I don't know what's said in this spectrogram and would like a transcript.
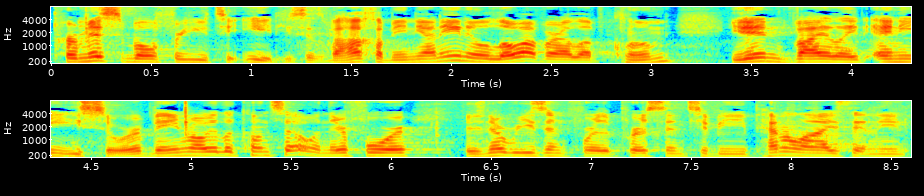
permissible for you to eat. He says, lo avar klum. You didn't violate any isur, and therefore there's no reason for the person to be penalized in any,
